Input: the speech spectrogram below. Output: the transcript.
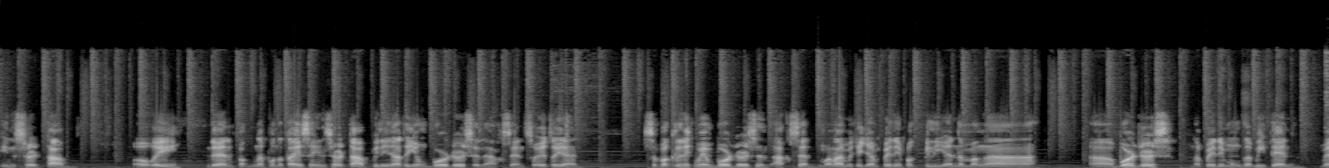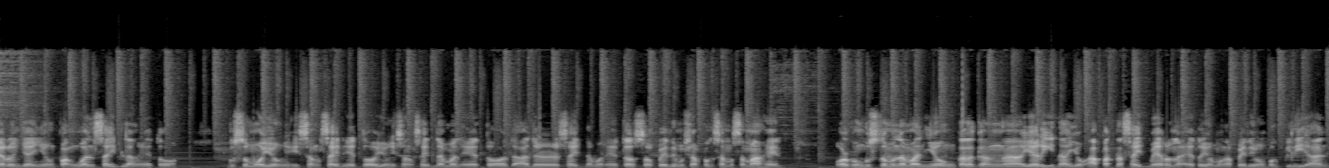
insert tab. Okay? Then, pag napunta tayo sa insert tab, pili natin yung borders and accent. So, ito yan. So, pag click mo yung borders and accent, marami ka dyan pwedeng pagpilian ng mga uh, borders na pwede mong gamitin. Meron dyan yung pang one side lang, ito. Gusto mo yung isang side, ito. Yung isang side naman, ito. The other side naman, ito. So, pwede mo siyang pagsamasamahin. Or kung gusto mo naman yung talagang uh, yari na, yung apat na side meron na, ito yung mga pwede mong pagpilian.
